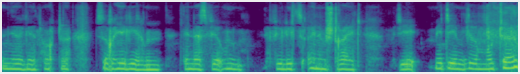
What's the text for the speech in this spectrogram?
18-jähriger Tochter zu reagieren, denn das führte unwillkürlich zu einem Streit, mit, dem, mit dem ihre Mutter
